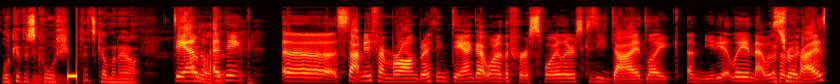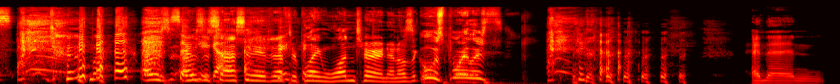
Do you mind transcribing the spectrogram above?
Look at this cool mm-hmm. shit that's coming out. Dan, love I, it. think. Uh, stop me if I'm wrong, but I think Dan got one of the first spoilers because he died like immediately, and that was That's a right. prize. I was So I was he got- assassinated after playing one turn, and I was like, "Oh, spoilers!" And then,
